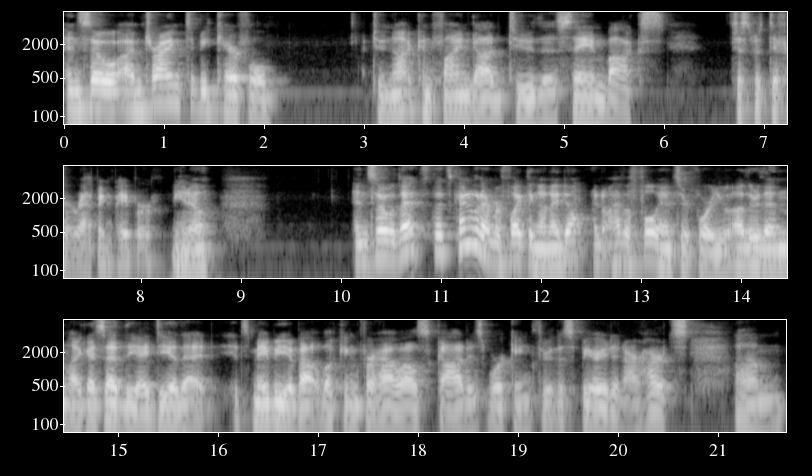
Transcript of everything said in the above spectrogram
And so I'm trying to be careful to not confine God to the same box, just with different wrapping paper. You know and so that's that's kind of what I'm reflecting on. I don't I don't have a full answer for you other than like I said the idea that it's maybe about looking for how else God is working through the Spirit in our hearts um,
